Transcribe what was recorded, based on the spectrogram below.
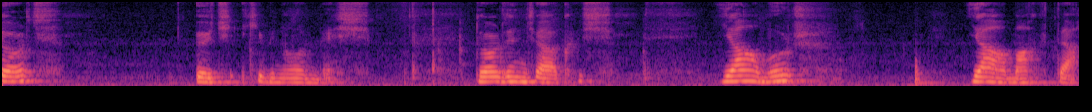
4 3 2015 Dördüncü akış Yağmur yağmakta.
